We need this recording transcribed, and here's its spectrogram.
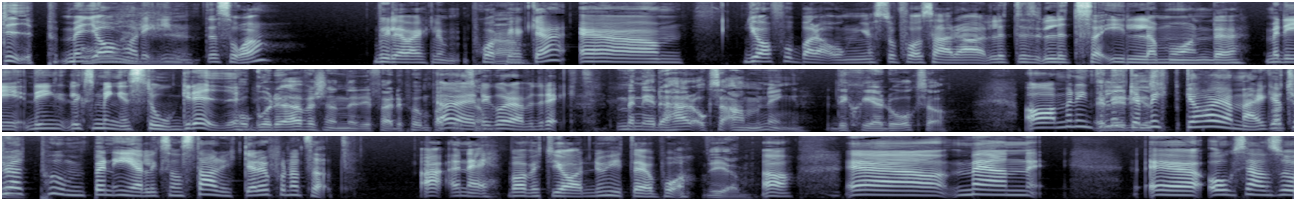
deep. Men jag har det inte så. Vill jag verkligen påpeka. Ehm, jag får bara ångest och får så här, lite, lite så här illamående. Men det, är- det är liksom ingen stor grej. Och går det över sen när det är färdigpumpat? Ja, liksom? det går över direkt. Men är det här också amning? Det sker då också? Ja, men inte Eller lika det mycket har jag märkt. Jag Okej. tror att pumpen är liksom starkare på något sätt. Ah, nej, vad vet jag. Nu hittar jag på. Igen. Ja. Eh, men, eh, och sen så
